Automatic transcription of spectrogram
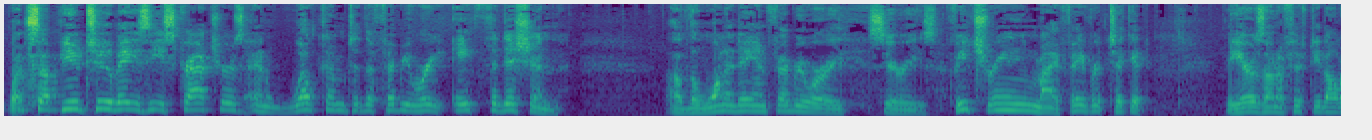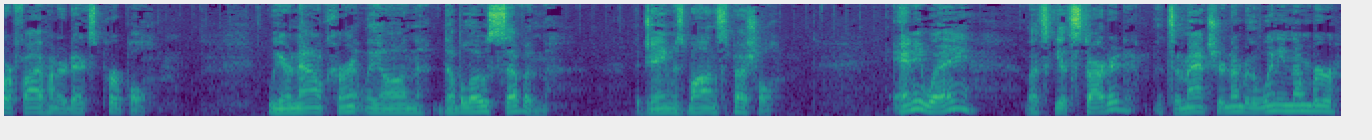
What's up, YouTube AZ Scratchers, and welcome to the February 8th edition of the One A Day in February series, featuring my favorite ticket, the Arizona $50 500X Purple. We are now currently on 007, the James Bond special. Anyway, let's get started. It's a match your number, the winning number.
